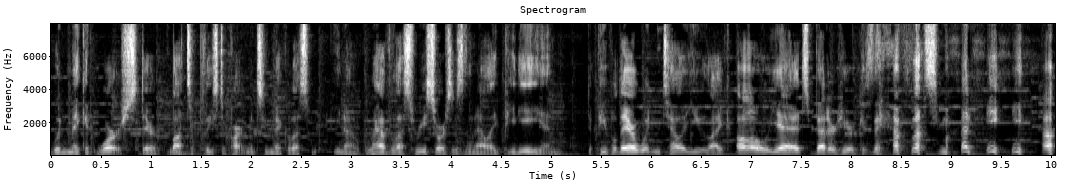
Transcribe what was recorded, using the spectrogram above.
would make it worse. There are lots of police departments who make less, you know, who have less resources than LAPD, and the people there wouldn't tell you like, "Oh, yeah, it's better here because they have less money." and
